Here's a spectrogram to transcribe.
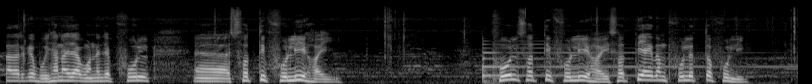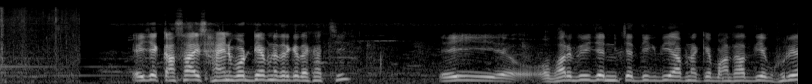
আপনাদেরকে বোঝানো যাব না যে ফুল সত্যি ফুলই হয়। ফুল সত্যি ফুলই হয়। সত্যি একদম ফুলের তো ফুলই। এই যে কাঁসাই সাইনবোর্ডটি আপনাদেরকে দেখাচ্ছি। এই ওভারব্রিজের নিচের দিক দিয়ে আপনাকে বাঁধা দিয়ে ঘুরে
